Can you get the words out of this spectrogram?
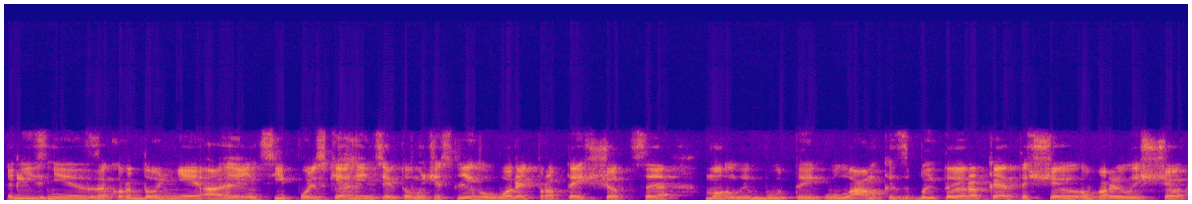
різні закордонні агенції, польські агенції, в тому числі, говорять про те, що це могли бути уламки збитої ракети. Ще говорили, що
